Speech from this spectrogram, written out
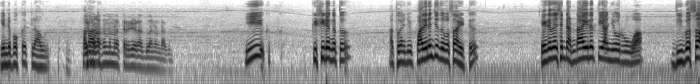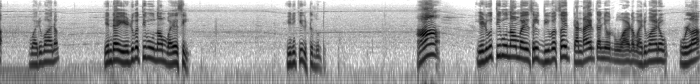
എന്റെ പോക്കറ്റിലാവുന്നു ഒരു മാസം നമ്മൾ എത്ര രൂപയുടെ അധ്വാനം ഉണ്ടാക്കും? ഈ കൃഷിരംഗത്ത് അധ്വാനിച്ച് പതിനഞ്ച് ദിവസമായിട്ട് ഏകദേശം രണ്ടായിരത്തി അഞ്ഞൂറ് രൂപ ദിവസ വരുമാനം എന്റെ എഴുപത്തി മൂന്നാം വയസ്സിൽ എനിക്ക് കിട്ടുന്നുണ്ട്. ആ എഴുപത്തി മൂന്നാം വയസ്സിൽ ദിവസം രണ്ടായിരത്തി അഞ്ഞൂറ് രൂപയുടെ വരുമാനം ഉള്ള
